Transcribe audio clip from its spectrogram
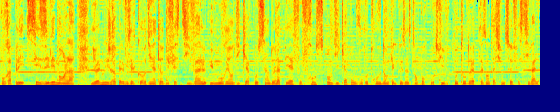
pour rappeler ces éléments-là. Johan Louis, je rappelle, vous êtes coordinateur du festival Humour et Handicap au sein de l'APF France Handicap. On vous retrouve dans quelques instants pour poursuivre autour de la présentation de ce festival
